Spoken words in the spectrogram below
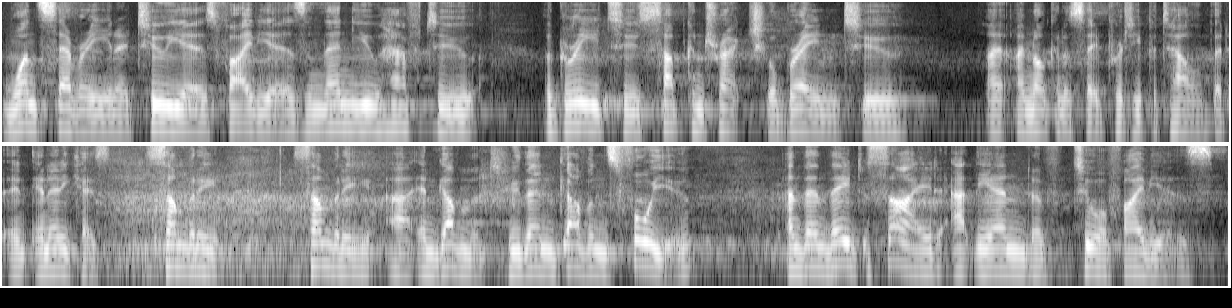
once every, you know, two years, five years, and then you have to agree to subcontract your brain to, I, am not going to say Priti Patel, but in, in any case, somebody somebody uh, in government who then governs for you, and then they decide at the end of two or five years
